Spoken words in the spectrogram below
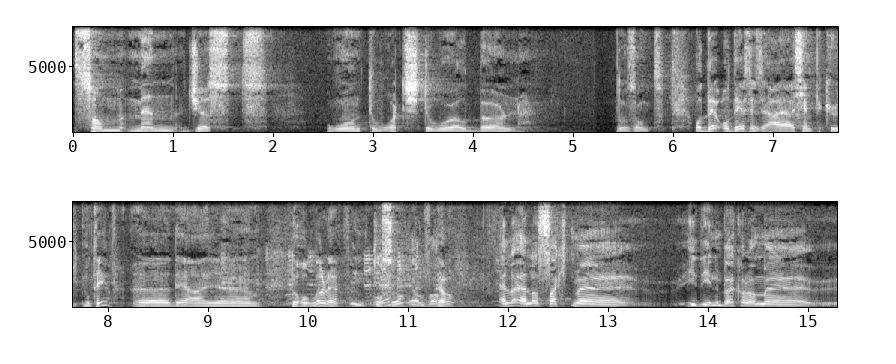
Some men just want to watch the world burn. Noe sånt. Og det, og det syns jeg er kjempekult motiv. Eh, det, er, eh, det holder, det. Funker, også. Ja. Eller, eller, sagt med, i dine bøker, da, med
